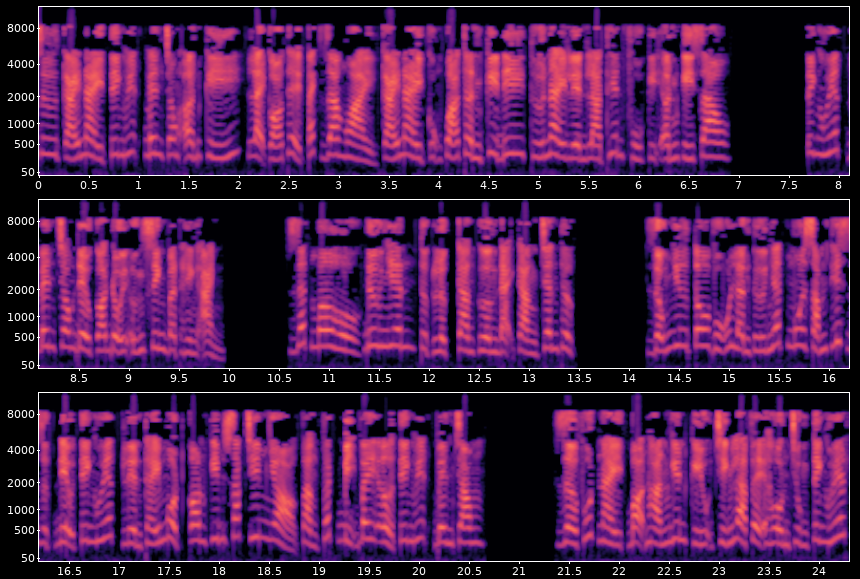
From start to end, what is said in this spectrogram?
sư cái này tinh huyết bên trong ấn ký, lại có thể tách ra ngoài, cái này cũng quá thần kỳ đi, thứ này liền là thiên phú ký ấn ký sao. Tinh huyết bên trong đều có đối ứng sinh vật hình ảnh. Rất mơ hồ, đương nhiên, thực lực càng cường đại càng chân thực. Giống như Tô Vũ lần thứ nhất mua sắm thiết dược điều tinh huyết liền thấy một con kim sắc chim nhỏ phẳng phất bị vây ở tinh huyết bên trong. Giờ phút này, bọn hắn nghiên cứu chính là vệ hồn trùng tinh huyết.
